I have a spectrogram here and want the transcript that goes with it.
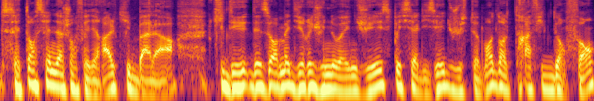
cet ancien agent fédéral qui Ballard, qui désormais dirige une ONG spécialisée justement dans le trafic d'enfants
